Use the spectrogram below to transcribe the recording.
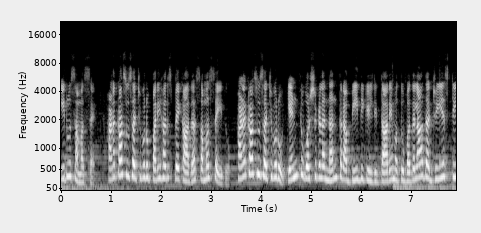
ಇದು ಸಮಸ್ಯೆ. ಹಣಕಾಸು ಸಚಿವರು ಪರಿಹರಿಸಬೇಕಾದ ಸಮಸ್ಯೆ ಇದು. ಹಣಕಾಸು ಸಚಿವರು ಎಂಟು ವರ್ಷಗಳ ನಂತರ ಬೀದಿಗಿಳಿದಿದ್ದಾರೆ ಮತ್ತು ಬದಲಾದ ಜಿಎಸ್ಟಿ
